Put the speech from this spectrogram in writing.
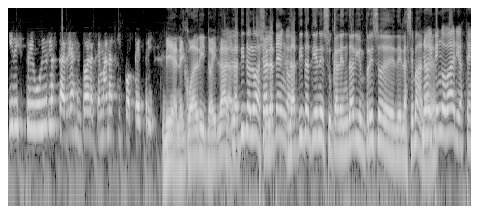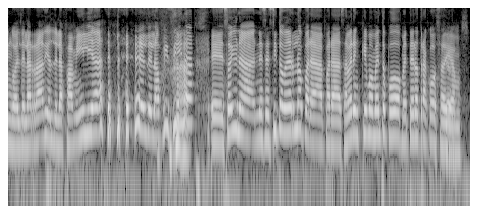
y distribuir las tareas en toda la semana tipo Tetris. Bien, el cuadrito ahí. La, Claro. la tita lo hace. Yo lo la, tengo. la tita tiene su calendario impreso de, de la semana. No, ¿eh? y tengo varios. Tengo el de la radio, el de la familia, el de la oficina. Eh, soy una... Necesito verlo para, para saber en qué momento puedo meter otra cosa, digamos.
